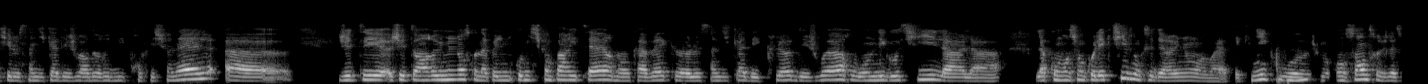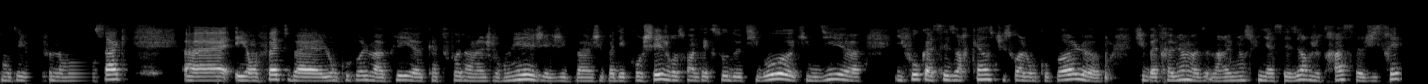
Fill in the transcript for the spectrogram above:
qui est le syndicat des joueurs de rugby professionnels. J'étais, j'étais en réunion, ce qu'on appelle une commission paritaire, donc avec le syndicat des clubs, des joueurs, où on négocie la, la, la convention collective. Donc, c'est des réunions euh, voilà, techniques où euh, mhm. je me concentre, je laisse mon téléphone dans mon sac. Euh, et en fait, bah, l'oncle Paul m'a appelé quatre fois dans la journée. Je n'ai pas, pas décroché. Je reçois un texto de Thibaut qui me dit il faut qu'à 16h15, tu sois à l'oncle Paul. Je dis bah, très bien, ma, réunion se finit à 16h, je trace, j'y serai.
